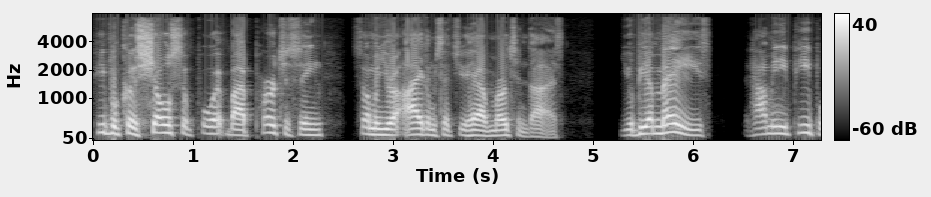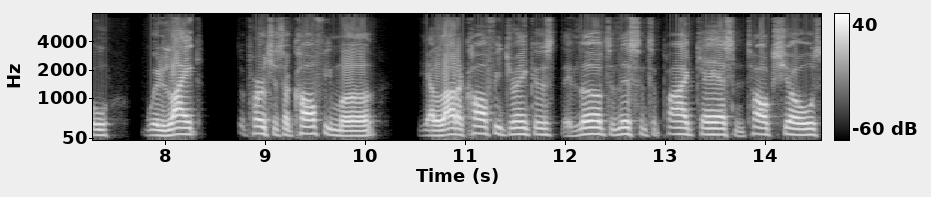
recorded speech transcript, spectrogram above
People could show support by purchasing some of your items that you have merchandise. You'll be amazed at how many people would like to purchase a coffee mug. You got a lot of coffee drinkers. They love to listen to podcasts and talk shows.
